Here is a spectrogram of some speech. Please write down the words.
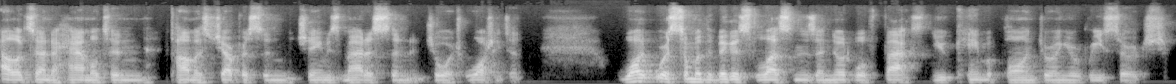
Alexander Hamilton, Thomas Jefferson, James Madison, and George Washington. What were some of the biggest lessons and notable facts you came upon during your research?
